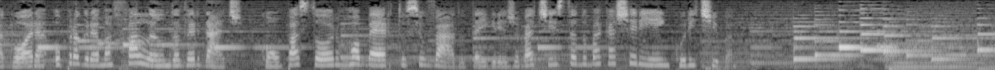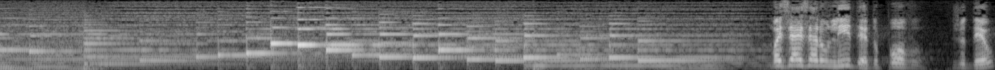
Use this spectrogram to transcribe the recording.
agora o programa Falando a Verdade, com o pastor Roberto Silvado, da Igreja Batista do Bacaxeria, em Curitiba. Moisés era um líder do povo judeu.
